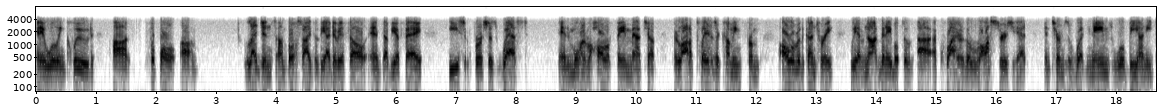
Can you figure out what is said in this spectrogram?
and it will include uh, football um, legends on both sides of the IWFL and WFA, East versus West, and more of a Hall of Fame matchup. There are a lot of players are coming from all over the country. We have not been able to uh, acquire the rosters yet in terms of what names will be on each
